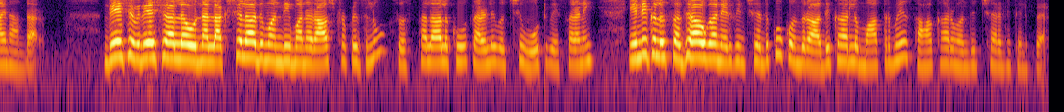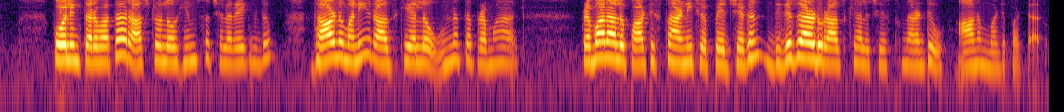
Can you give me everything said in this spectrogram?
ఆయన అన్నారు. దేశ విదేశాల్లో ఉన్న లక్షలాది మంది మన రాష్ట్ర ప్రజలు స్వస్థలాలకు తరలివచ్చి ఓటు వేశారని ఎన్నికలు సజావుగా నిర్వహించేందుకు కొందరు అధికారులు మాత్రమే సహకారం అందించారని తెలిపారు. పోలింగ్ తర్వాత రాష్ట్రంలో హింస చెలరేగడం దారుణమని రాజకీయాల్లో ఉన్నత ప్రమాణ ప్రమాణాలు పాటిస్తానని చెప్పే జగన్ దిగజారుడు రాజకీయాలు చేస్తున్నారంటూ ఆనం మండిపడ్డారు.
